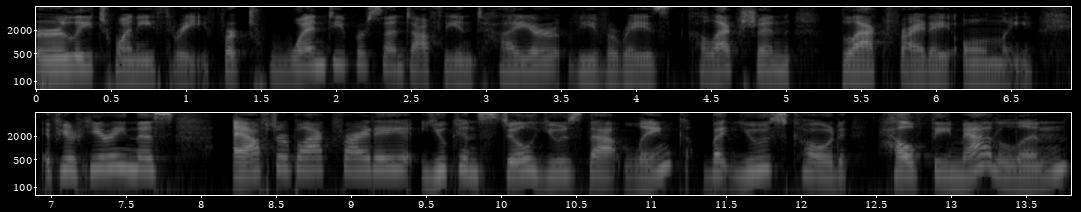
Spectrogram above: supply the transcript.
early23 for 20% off the entire Viva Rays collection Black Friday only. If you're hearing this after Black Friday, you can still use that link, but use code Healthy Madeline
